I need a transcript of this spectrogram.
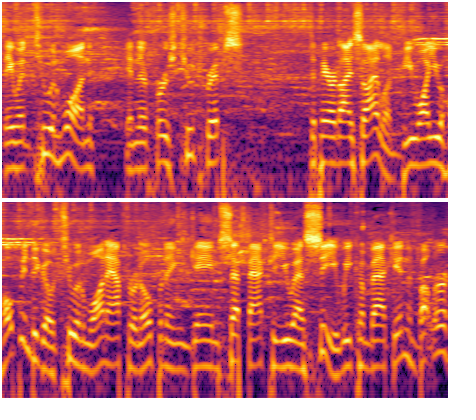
They went two and one in their first two trips to Paradise Island. BYU hoping to go two and one after an opening game setback to USC. We come back in, and Butler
